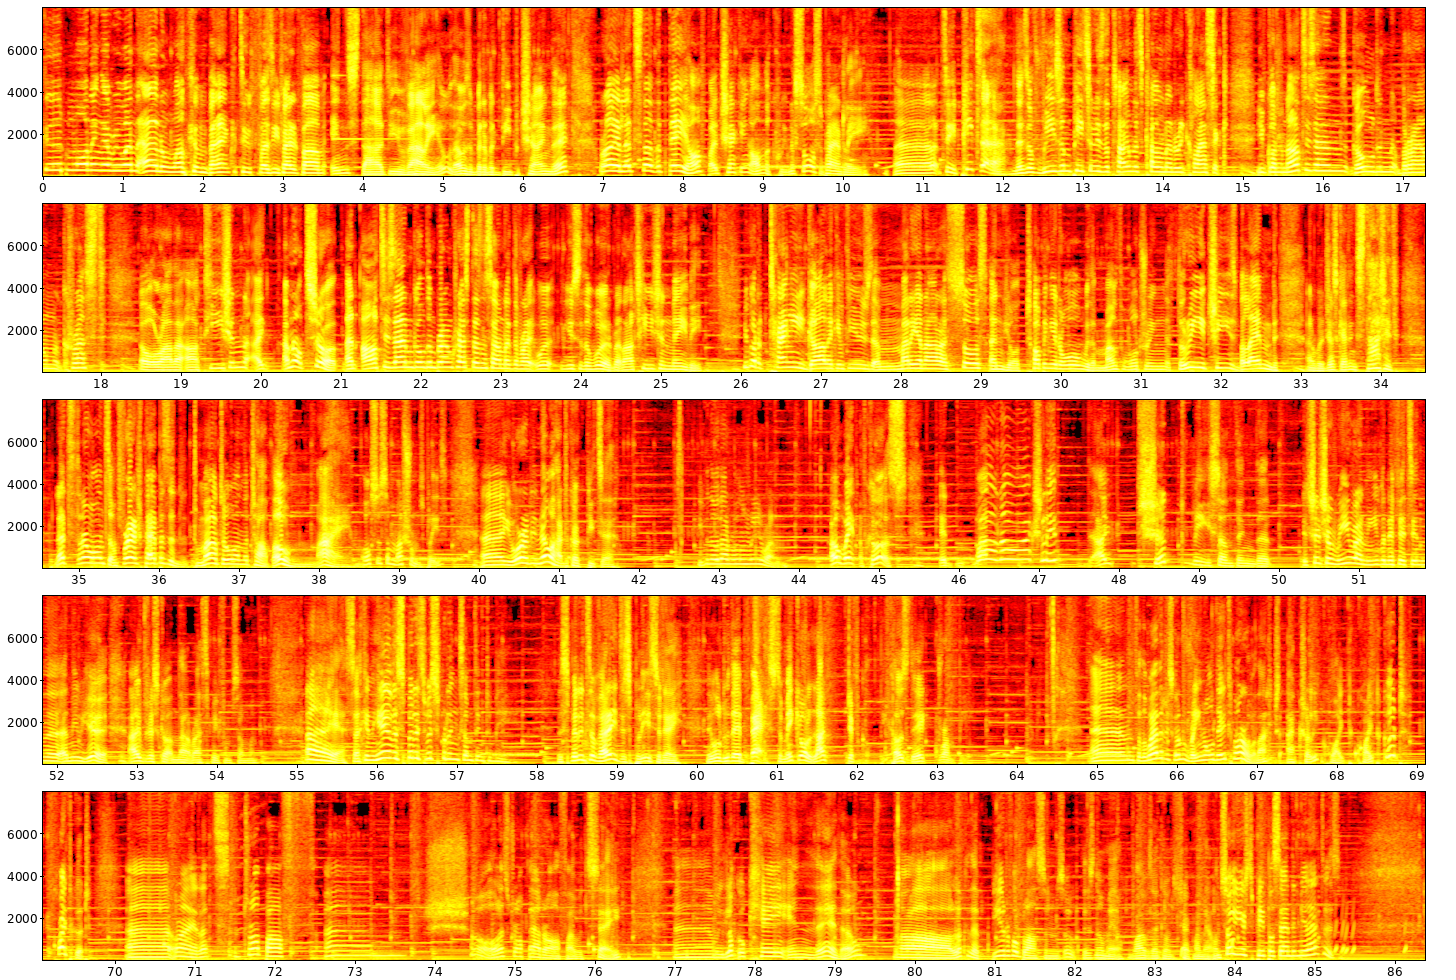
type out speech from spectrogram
Good morning, everyone, and welcome back to Fuzzy Ferret Farm in Stardew Valley. Oh, that was a bit of a deep chime there. Right, let's start the day off by checking on the Queen of Sauce, apparently. Uh, let's see, pizza! There's a reason pizza is the timeless culinary classic. You've got an artisan's golden brown crust, or rather artesian. I, I'm not sure. An artisan golden brown crust doesn't sound like the right use of the word, but artesian maybe. You've got a tangy garlic-infused marinara sauce, and you're topping it all with a mouth-watering three-cheese blend. And we're just getting started. Let's throw on some fresh peppers and a tomato on the top. Oh my! Also some mushrooms, please. Uh, you already know how to cook pizza, even though that was a rerun. Oh wait, of course. It. Well, no, actually, I should be something that it should show rerun even if it's in the, a new year. I've just gotten that recipe from someone. Ah, yes, I can hear the spirits whispering something to me. The spirits are very displeased today. They will do their best to make your life difficult because they're grumpy. And for the weather, it's going to rain all day tomorrow. Well, that's actually quite, quite good. Quite good. Uh, right, let's drop off. Um, sure, let's drop that off, I would say. Uh, we look okay in there, though. Oh, look at the beautiful blossoms. Oh, there's no mail. Why was I going to check my mail? I'm so used to people sending me letters.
